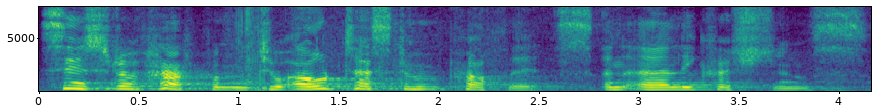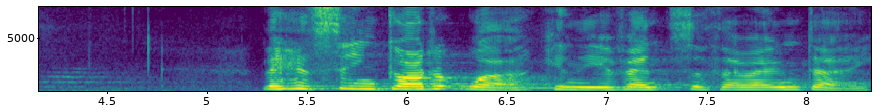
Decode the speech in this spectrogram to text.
seems to have happened to Old Testament prophets and early Christians. They had seen God at work in the events of their own day,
